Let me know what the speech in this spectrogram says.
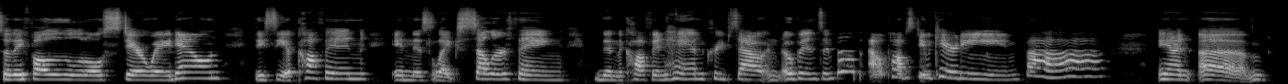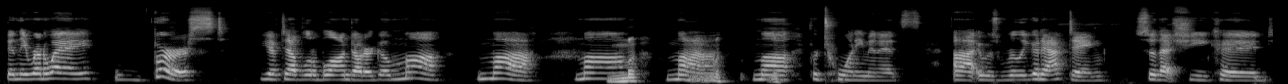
So they follow the little stairway down. They see a coffin in this like cellar thing. Then the coffin hand creeps out and opens, and pop out pops David Carradine. Bah. And um, then they run away. First, you have to have little blonde daughter go ma ma ma M- ma ma for 20 minutes. Uh, it was really good acting so that she could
